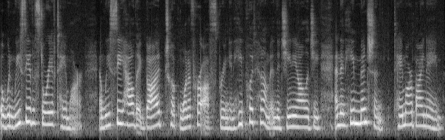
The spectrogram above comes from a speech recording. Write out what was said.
But when we see the story of Tamar and we see how that God took one of her offspring and he put him in the genealogy and then he mentioned Tamar by name,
